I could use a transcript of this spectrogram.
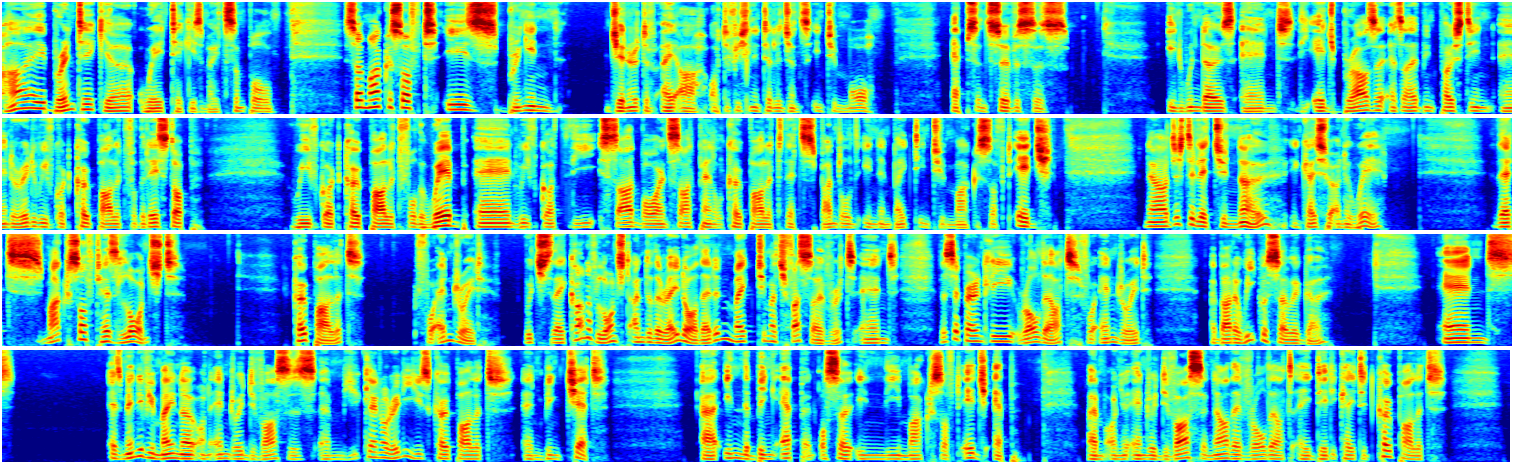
Hi, BrenTech here, where tech is made simple. So, Microsoft is bringing generative AI, artificial intelligence, into more apps and services in Windows and the Edge browser, as I have been posting. And already we've got Copilot for the desktop, we've got Copilot for the web, and we've got the sidebar and side panel Copilot that's bundled in and baked into Microsoft Edge. Now, just to let you know, in case you're unaware, that Microsoft has launched Copilot for Android, which they kind of launched under the radar. They didn't make too much fuss over it. And this apparently rolled out for Android about a week or so ago. And as many of you may know on Android devices, um, you can already use Copilot and Bing Chat uh, in the Bing app and also in the Microsoft Edge app um, on your Android device. And now they've rolled out a dedicated Copilot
